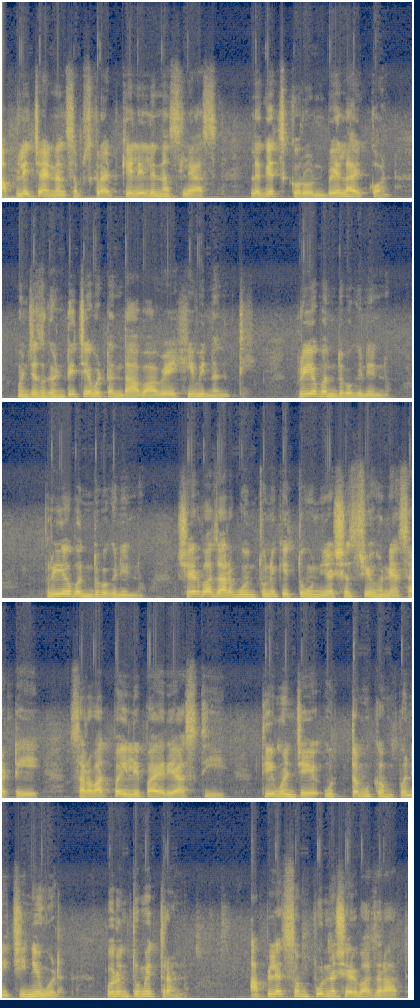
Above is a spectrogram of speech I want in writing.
आपले चॅनल सबस्क्राईब केलेले नसल्यास लगेच करून बेल आयकॉन म्हणजेच घंटीचे बटन दाबावे ही विनंती. प्रिय बंधू भगिनींनो प्रिय बंधू भगिनींनो शेअर बाजार गुंतवणुकीतून यशस्वी होण्यासाठी सर्वात पहिली पायरी असती ती म्हणजे उत्तम कंपनीची निवड. परंतु मित्रांनो आपल्या संपूर्ण शेअर बाजारात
